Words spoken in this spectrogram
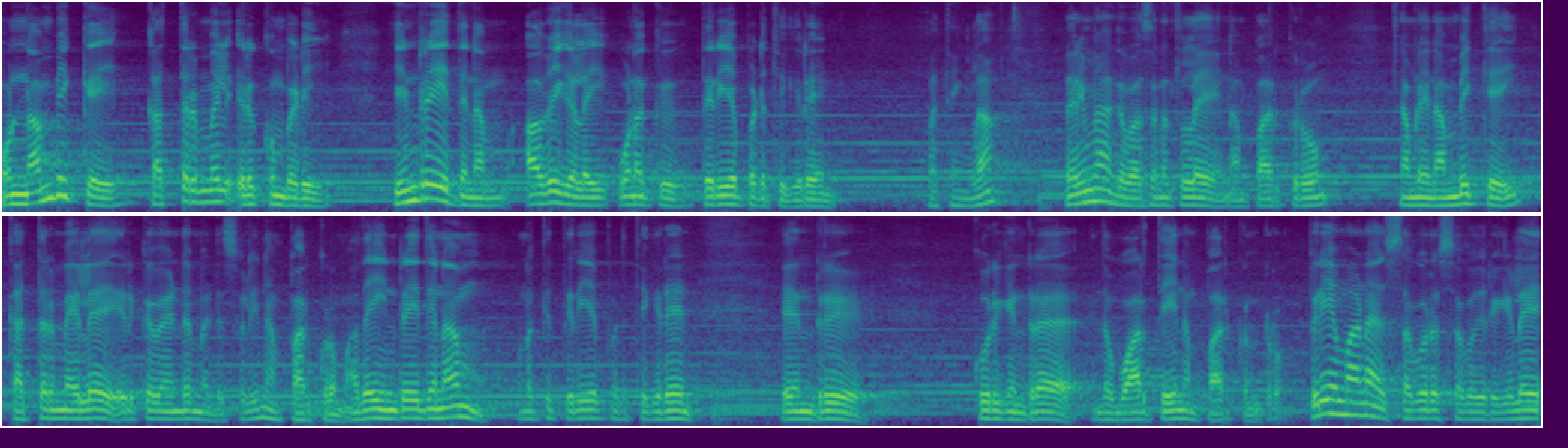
உன் நம்பிக்கை கத்தர் மேல் இருக்கும்படி இன்றைய தினம் அவைகளை உனக்கு தெரியப்படுத்துகிறேன். பார்த்தீங்களா? நெருமையாக வசனத்தில் நாம் பார்க்கிறோம். நம்முடைய நம்பிக்கை கத்தர் மேலே இருக்க வேண்டும் என்று சொல்லி நாம் பார்க்கிறோம். அதை இன்றைய தினம் உனக்கு தெரியப்படுத்துகிறேன். என்று கூறுகின்ற இந்த வார்த்தையை நாம் பார்க்கின்றோம். பிரியமான சகோதர சகோதரிகளே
